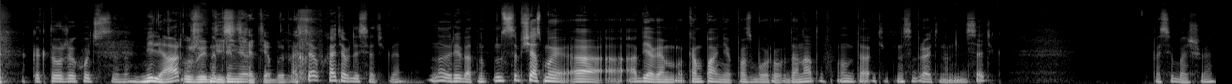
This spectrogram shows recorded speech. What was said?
Как-то уже хочется ну, миллиард, Уже 10 например. хотя бы. да. Хотя, бы десятик, да. Ну, ребят, ну, сейчас мы а, объявим кампанию по сбору донатов. Ну, давайте, насобирайте нам десятик. Спасибо большое.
